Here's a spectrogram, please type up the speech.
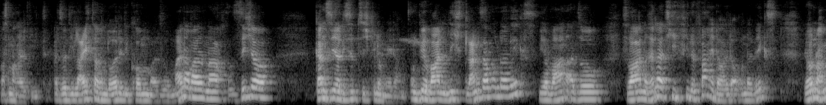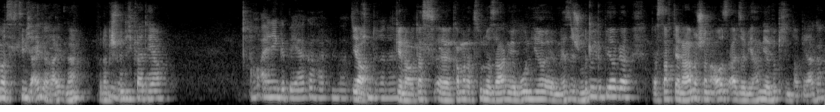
was man halt wiegt. Also die leichteren Leute, die kommen, also meiner Meinung nach sicher, ganz sicher die 70 Kilometer. Und wir waren nicht langsam unterwegs. Wir waren also, es waren relativ viele Fahrräder heute auch unterwegs. Ja, und da haben wir uns ziemlich eingereiht, ne? Von der Geschwindigkeit her. Auch einige Berge hatten wir Ja, zwischendrin. genau, das äh, kann man dazu nur sagen. Wir wohnen hier im hessischen Mittelgebirge. Das sagt der Name schon aus. Also wir haben hier wirklich ein paar Berge.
